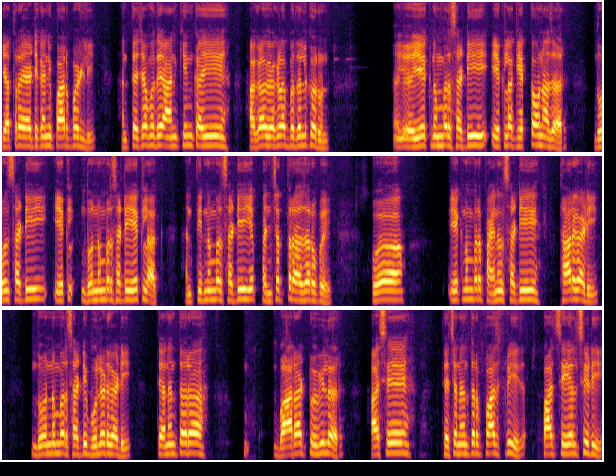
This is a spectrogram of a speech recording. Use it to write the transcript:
यात्रा या ठिकाणी पार पडली आणि त्याच्यामध्ये आणखीन काही आगळा वेगळा बदल करून एक नंबरसाठी एक लाख एक्कावन्न हजार दोनसाठी एक दोन नंबरसाठी एक लाख आणि तीन नंबरसाठी पंच्याहत्तर हजार रुपये व एक नंबर फायनलसाठी थार गाडी दोन नंबरसाठी बुलेट गाडी त्यानंतर बारा टू व्हीलर असे त्याच्यानंतर पाच फ्रीज पाच एल सी डी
